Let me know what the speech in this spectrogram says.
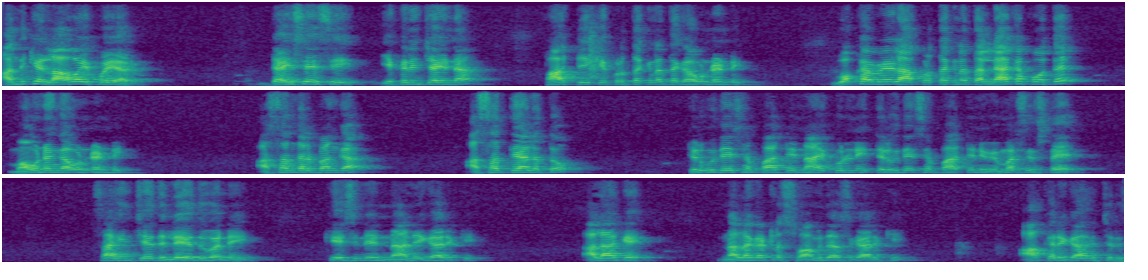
అందుకే లావ్ అయిపోయారు. దయచేసి ఇక నుంచి అయినా పార్టీకి కృతజ్ఞతగా ఉండండి. ఒకవేళ ఆ కృతజ్ఞత లేకపోతే మౌనంగా ఉండండి. అసందర్భంగా అసత్యాలతో తెలుగుదేశం పార్టీ నాయకుల్ని తెలుగుదేశం పార్టీని విమర్శిస్తే సహించేది లేదు అని కేసినేని నాని గారికి అలాగే నల్లగట్ల స్వామిదాస్ గారికి ఆఖరిగా హెచ్చరిస్తారు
